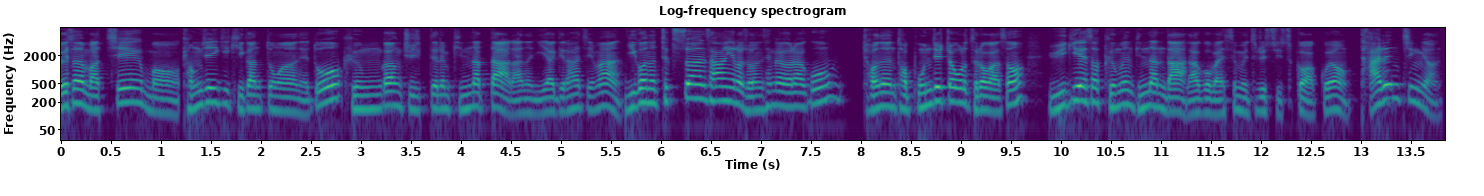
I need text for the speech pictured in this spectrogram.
여기서는 마치 뭐 경제위기 기간 동안에도 금강 주식들은 빛났다라는 이야기를 하지만 이 거는 특수한 상황이라고 저는 생각을 하고 저는 더 본질적으로 들어가서 위기에서 금은 빛난다 라고 말씀을 드릴 수 있을 것 같고요. 다른 측면,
